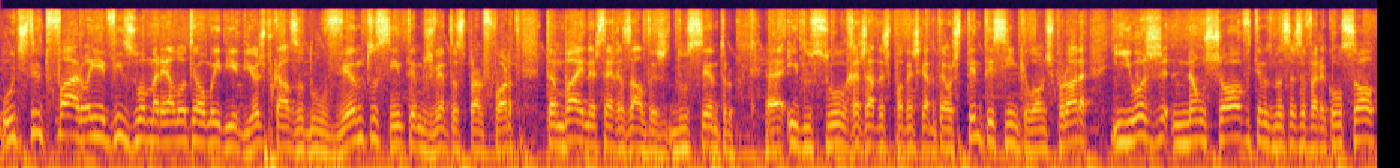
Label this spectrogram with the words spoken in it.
o Distrito Faro em aviso amarelo até ao meio-dia de hoje por causa do vento. Sim, temos vento a soprar forte. Também nas terras altas do centro eh, e do sul, rajadas podem chegar até aos 75 km por hora. E hoje não chove, temos uma sexta-feira com sol,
